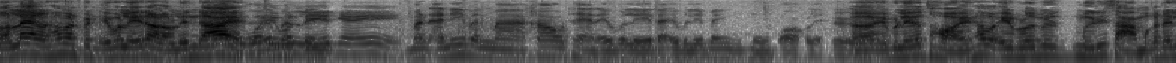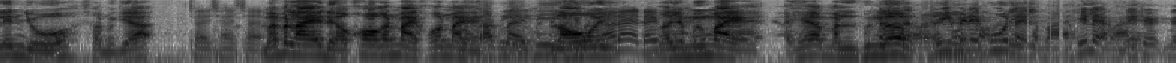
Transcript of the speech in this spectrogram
ตอนแรกถ้ามันเป็นเอเวอเรสต์อะเราเล่นได้ว่าเอเวอเรสต์ไง มันอันนี้มันมาเข้าแทนเอเวอเรสต์อะเอเวอเรสต์แม่งมูฟออกเลย เออเอเวอเรสต์ถอย ถ้าเอเวอเรสต์มือที่สามมันก็ได้เล่นอยู่ช็อตเมื่อกี้ใช่ใช่ใช่ไม่เป็นไรเดี๋ยวคอกันใหม่คอกันใหม่เราเรายังมือใหม่ไอ้เหี้ยมันเพิ่งเริ่ม แต่พี่ไม่ได้พูดอะไรพี่แหลมในใน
